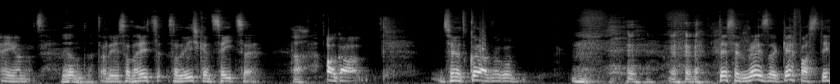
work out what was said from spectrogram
ei olnud. ta oli sada seitse, sada viiskümmend seitse. aga see nüüd kõlab nagu desserteerida seda kehvasti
